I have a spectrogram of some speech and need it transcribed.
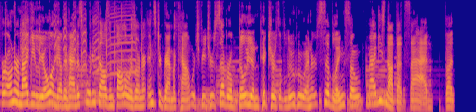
Her owner Maggie Liu, on the other hand, has 40,000 followers on her Instagram account, which features several billion pictures of Luhu and her siblings, so Maggie's not that sad. But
